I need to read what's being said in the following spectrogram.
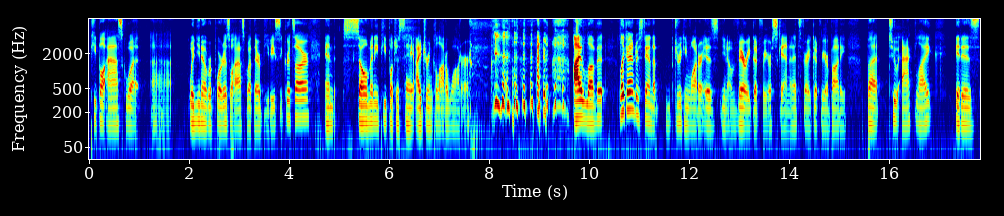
people ask what uh, when you know reporters will ask what their beauty secrets are and so many people just say i drink a lot of water I, I love it like i understand that drinking water is you know very good for your skin and it's very good for your body but to act like it is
